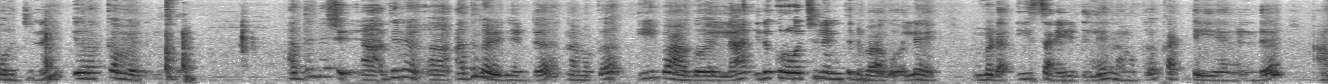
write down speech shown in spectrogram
ഒറിജിനൽ ഇറക്കം വരുന്നത്. അതിന് അതിന് അത് കഴിഞ്ഞിട്ട് നമുക്ക് ഈ ഭാഗമല്ല ഇത് ക്രോച്ച് ലെങ്ത്തിന്റെ ഭാഗം അല്ലേ ഇവിടെ ഈ സൈഡിൽ നമുക്ക് കട്ട് ചെയ്യാനുണ്ട്. ആ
